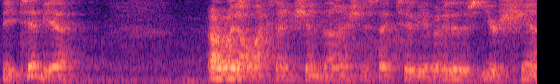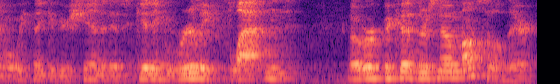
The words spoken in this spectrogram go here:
the tibia. I really don't like saying shin bone. I should just say tibia, but it is your shin. What we think of your shin, and it's getting really flattened over because there's no muscle there.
